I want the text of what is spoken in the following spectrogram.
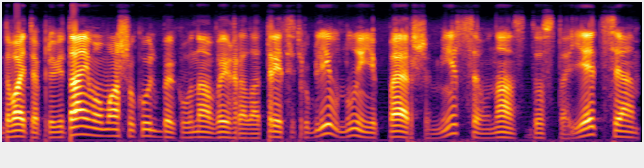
Давайте привітаємо Машу Кульбик. Вона виграла 30 рублів. Ну і перше місце у нас достається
